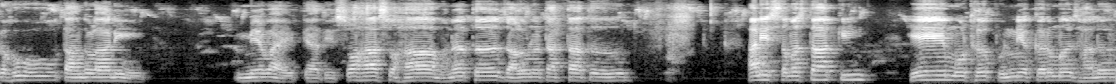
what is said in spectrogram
गहू तांदूळ आणि मेवा इत्यादी स्वहा स्वहा म्हणत जाळून टाकतात. आणि समजतात की हे मोठं पुण्यकर्म झालं.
